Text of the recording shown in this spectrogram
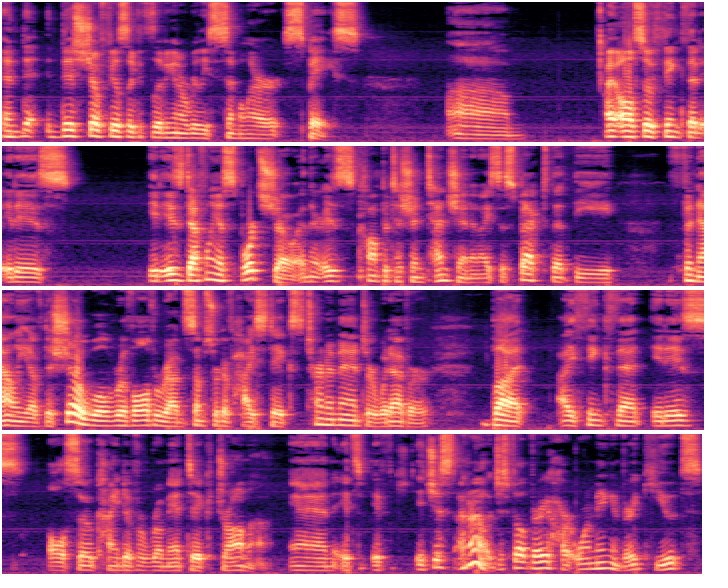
And th- this show feels like it's living in a really similar space. Um, I also think that it is it is definitely a sports show and there is competition tension and i suspect that the finale of the show will revolve around some sort of high stakes tournament or whatever. But i think that it is also kind of a romantic drama and it's if it just i don't know it just felt very heartwarming and very cute.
